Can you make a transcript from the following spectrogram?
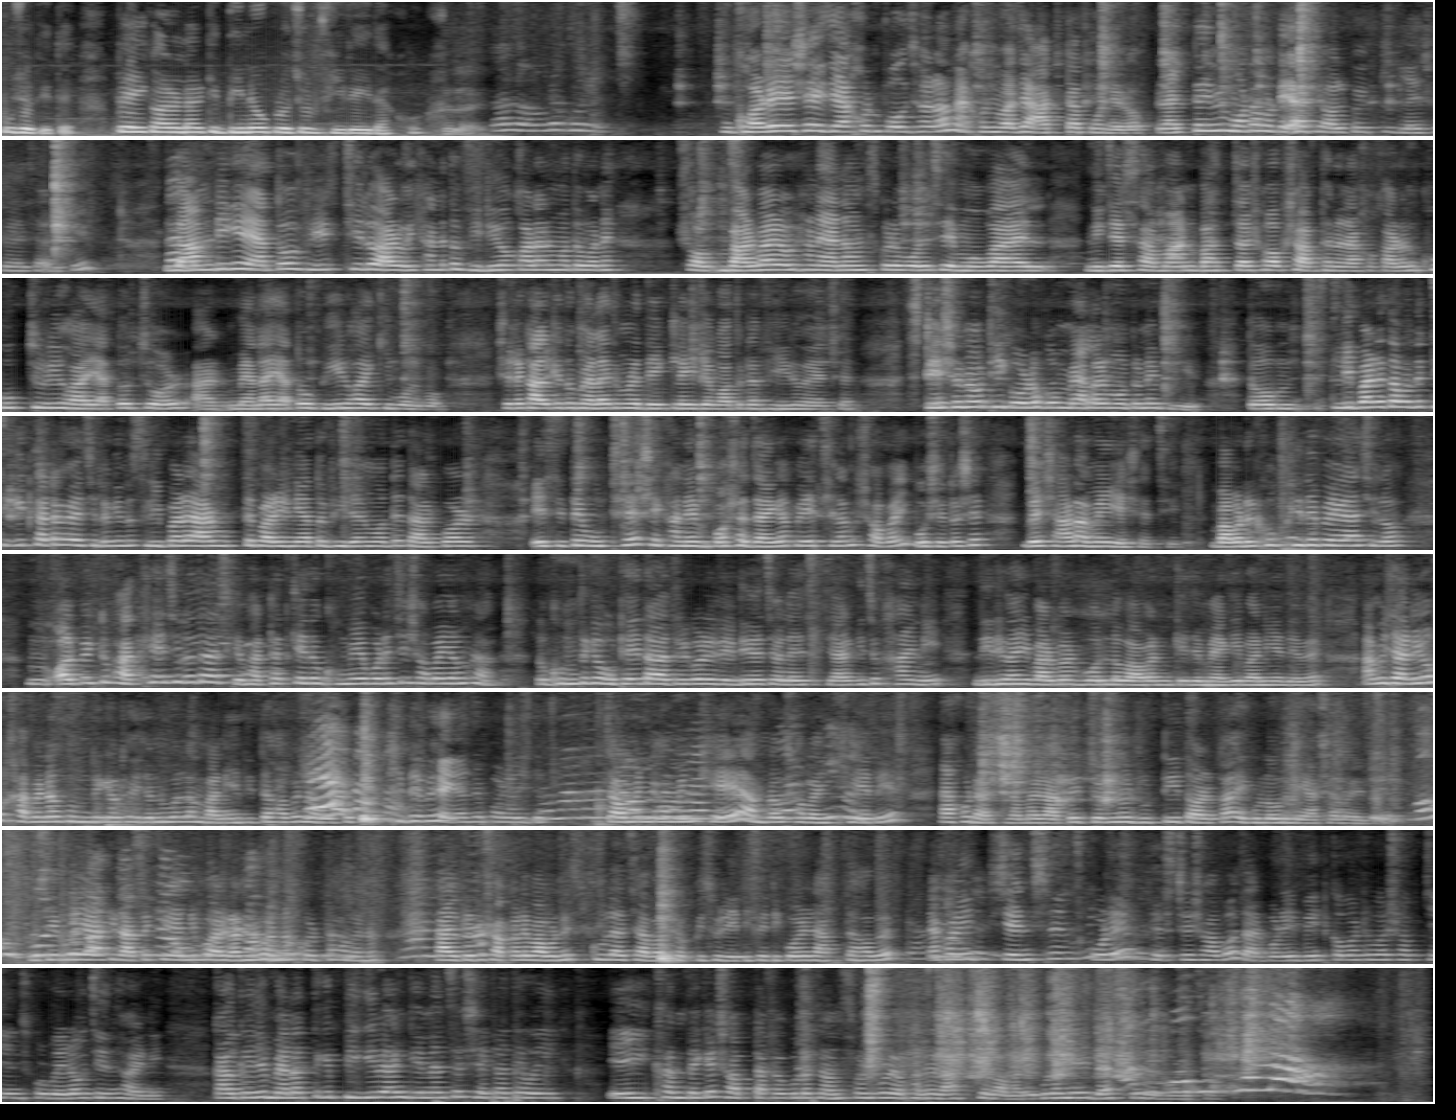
পুজো দিতে। তো এই কারণে আর কি দিনেও প্রচুর ভিড় এই দেখো। ঘরে এসে এই যে এখন পৌঁছালাম, এখন বাজে আটটা পনেরো। রাইট টাইমে মোটামুটি আছে, অল্প একটু লেট হয়েছে আর কি। লামডিংয়ে এত ভিড় ছিল আর ওইখানে তো ভিডিও করার মতো মানে সব, বারবার ওখানে অ্যানাউন্স করে বলছে, মোবাইল, নিজের সামান, বাচ্চা, সব সাবধানে রাখো। কারণ খুব চুরি হয়, এত চোর, আর মেলায় এত ভিড় হয়, কি বলব? সেটা কালকে তো মেলায় তোমরা দেখলেই যে কতটা ভিড় হয়েছে। স্টেশনেও ঠিক ওরকম মেলার মতনই ভিড়। তো স্লিপারে তো আমাদের টিকিট কাটা হয়েছিল, কিন্তু স্লিপারে আর উঠতে পারিনি এত ভিড়ের মধ্যে। তারপর এসিতে উঠে সেখানে বসার জায়গা পেয়েছিলাম সবাই। বসে টসে বেশ আরামেই এসেছি। বাবাদের খুব খিদে পেয়ে গেছিল। অল্প একটু ভাত খেয়েছিল তো আজকে। ভাত টাত খেয়ে তো ঘুমিয়ে পড়েছি সবাই আমরা। তো ঘুম থেকে উঠেই তাড়াতাড়ি করে রেডি হয়ে চলে এসেছি। আর কিছু খাইনি। দিদিভাই বারবার বলল বাবানকে যে ম্যাগি বানিয়ে দেবে। আমি জানিও খাবে না ঘুম থেকে উঠে ওই জন্য বললাম বানিয়ে দিতে হবে না ওর তো খিদে পেয়ে গেছে পরে ওই যে চাউমিন টাউমিন খেয়ে আমরাও সবাই খেয়ে দিয়ে এখন আসলাম। আর রাতের জন্য রুটি, তরকা, এগুলোও নিয়ে আসা হয়েছে। তো সেগুলোই আর কি রাতে খেয়ে নিবো, আর রান্না বান্না করতে হবে না। কালকে তো সকালে বাবানের স্কুল আছে, আবার সব কিছু রেডি ফেডি করে রাখতে হবে। এখন এই চেঞ্জ টেঞ্জ করে ফেস ট্রেশ হব, তারপরে এই বেড কভার টভার সব চেঞ্জ করব, এরাও চেঞ্জ হয়নি। কালকে ওই যে মেলার থেকে পিগি ব্যাংক এনেছে, সেটাতে ওই এইখান থেকে সব টাকাগুলো ট্রান্সফার করে ওখানে রাখছে বাবার, এগুলো নিয়েই ব্যস্ত হয়ে পড়েছে।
